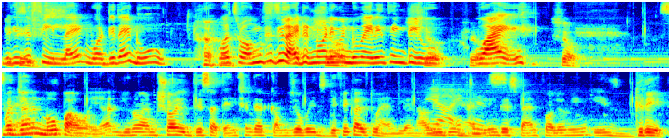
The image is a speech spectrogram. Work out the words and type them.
because you feel like what did i do what's wrong with you i did not Sure. even do anything to you Sure, sure. why sure So, But Jannat, more power, yeah. You know, I'm sure this attention that comes your way, it's difficult to handle, and how you've been handling is. this fan following is great.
